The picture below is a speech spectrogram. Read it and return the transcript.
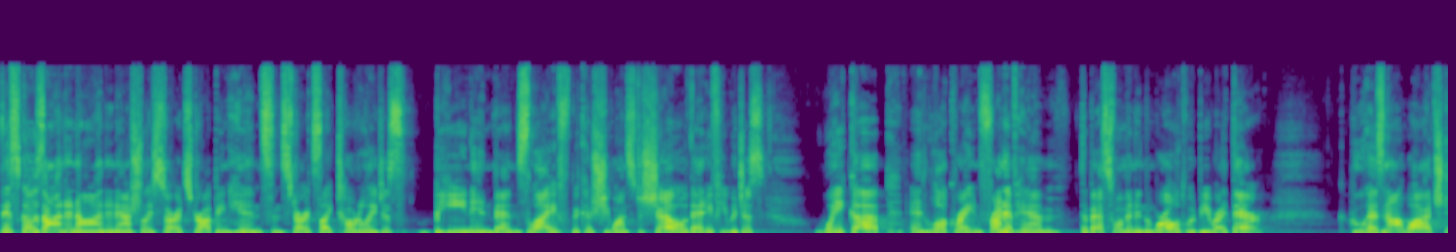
this goes on and on, and Ashley starts dropping hints and starts like totally just being in Ben's life because she wants to show that if he would just wake up and look right in front of him, the best woman in the world would be right there who has not watched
